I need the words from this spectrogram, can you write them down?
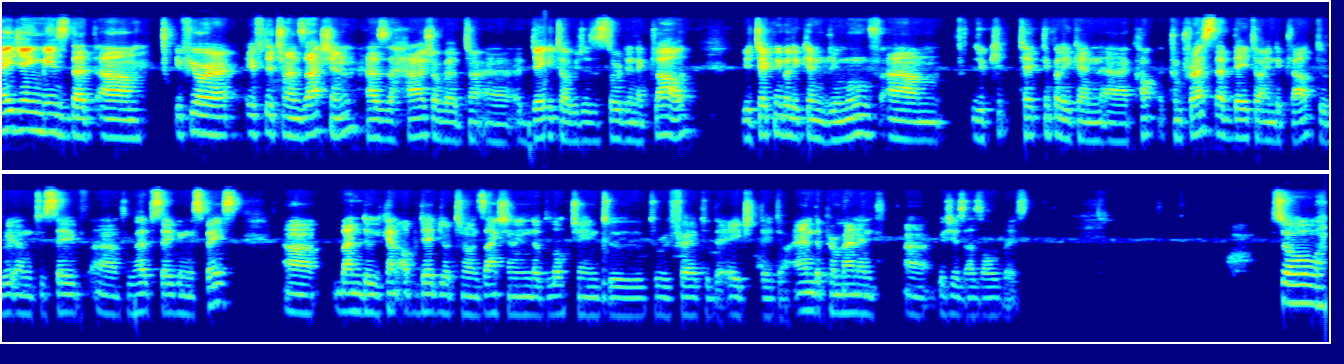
Aging means that um, if you're if the transaction has a hash of a, a, data which is stored in a cloud, you technically can remove um, you technically can uh, co compress that data in the cloud to, um, to save, uh, to help saving the space. Uh, you can update your transaction in the blockchain to, to refer to the aged data and the permanent, uh, which is as always. So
